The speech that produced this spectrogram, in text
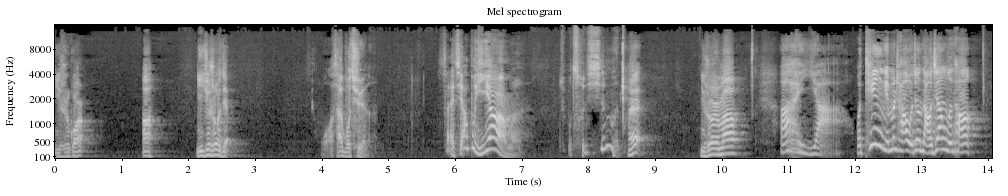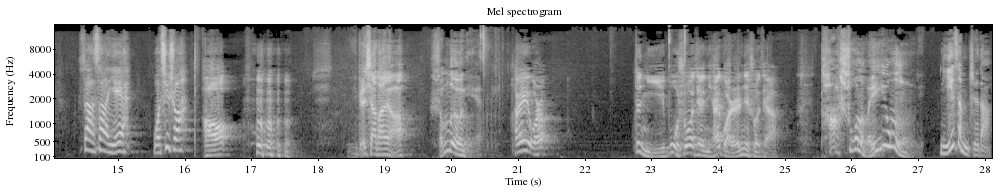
你是官儿，啊，你去说去。我才不去呢，在家不一样吗？这不存心吗？哎，你说什么？哎呀，我听你们吵我就脑浆子疼。算了算了，爷爷，我去说。好，你别瞎答应啊，什么都有你。嘿，我说，这你不说去，你还管人家说去啊？他说了没用。你怎么知道？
